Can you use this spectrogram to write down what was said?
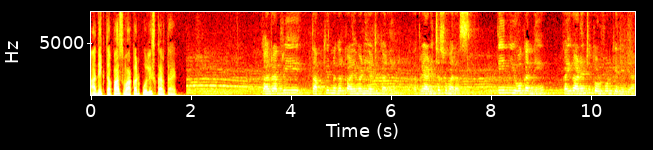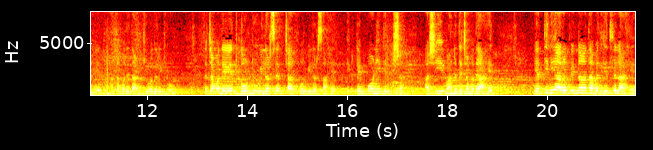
अधिक तपास वाकड पोलीस करतायत. काल रात्री तापकीर नगर काळेवाडी या ठिकाणी रात्री अडीच्या सुमारास तीन युवकांनी काही गाड्यांची तोडफोड केलेली आहे. हातामध्ये दांडकी वगैरे घेऊन त्याच्यामध्ये दोन टू व्हीलर्स आहेत चार फोर व्हीलर्स आहेत एक टेम्पो आणि एक रिक्षा. अशी वाहनं त्याच्यामध्ये आहेत. या तिन्ही आरोपींना ताब्यात घेतलेलं आहे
